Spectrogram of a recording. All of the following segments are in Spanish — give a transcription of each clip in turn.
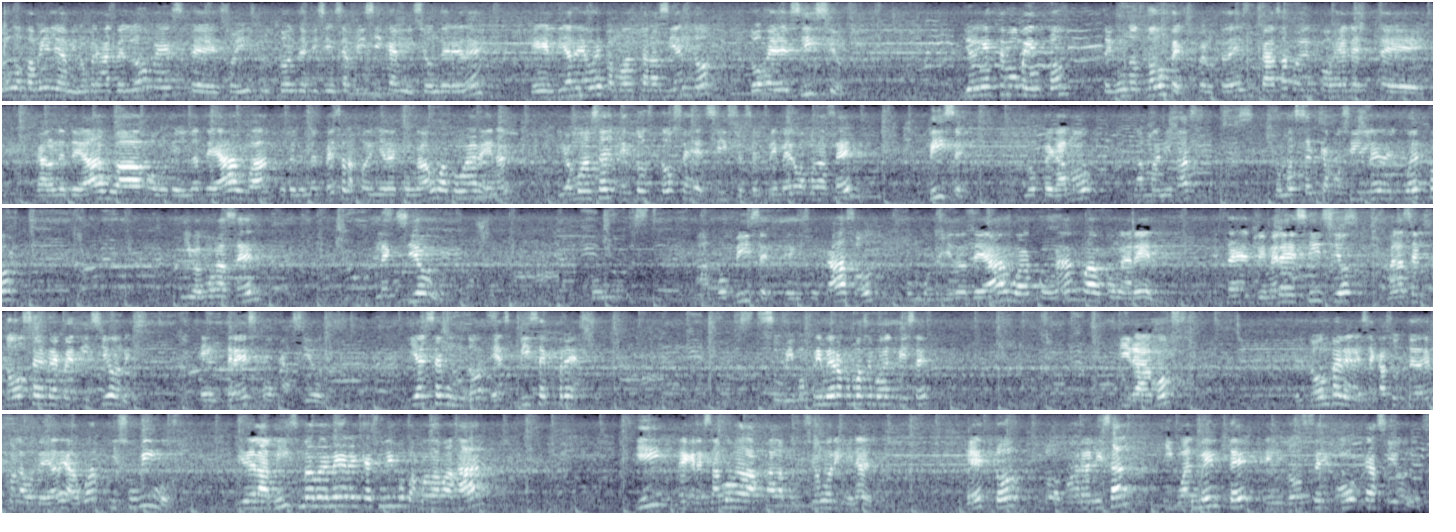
Saludos familia, mi nombre es Albert López, eh, soy instructor de eficiencia física en Misión DRD. En el día de hoy vamos a estar haciendo dos ejercicios. Yo en este momento tengo unos dumbbells, pero ustedes en su casa pueden coger este, galones de agua o botellitas de agua, dependiendo del peso, las pueden llenar con agua o con arena. Y vamos a hacer estos dos ejercicios. El primero vamos a hacer bíceps. Nos pegamos las manitas lo más cerca posible del cuerpo y vamos a hacer flexión con ambos bíceps, en su caso con botellitas de agua, con agua o con arena. Este es el primer ejercicio, van a ser 12 repeticiones en tres ocasiones. Y el segundo es bíceps press. Subimos primero como hacemos el bíceps, tiramos el dumbbell, en ese caso ustedes con la botella de agua, y subimos. Y de la misma manera en que subimos vamos a bajar y regresamos a la, posición original. Esto lo vamos a realizar igualmente en 12 ocasiones.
